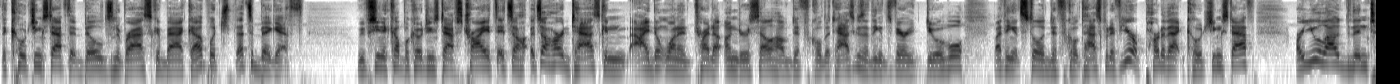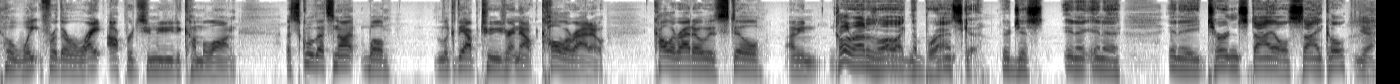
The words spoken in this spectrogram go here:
the coaching staff that builds Nebraska back up, which that's a big if. We've seen a couple coaching staffs try it. It's a it's a hard task, and I don't want to try to undersell how difficult the task is. I think it's very doable, but I think it's still a difficult task. But if you're a part of that coaching staff, are you allowed then to wait for the right opportunity to come along? A school that's not well. Look at the opportunities right now. Colorado Colorado is still. I mean, Colorado's a lot like Nebraska. They're just in a in a in a turnstile cycle. Yeah.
